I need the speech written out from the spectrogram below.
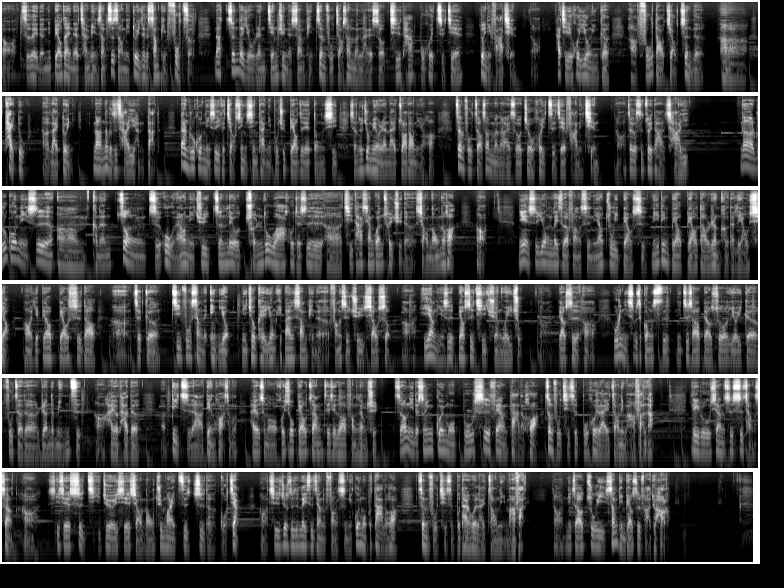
哦之类的，你标在你的产品上，至少你对这个商品负责。那真的有人检举你的商品，政府找上门来的时候，其实他不会直接对你罚钱哦，他其实会用一个啊、辅导矫正的呃态度啊、来对你。那那个是差异很大的。但如果你是一个侥幸心态，你不去标这些东西，想说就没有人来抓到你的话，政府找上门来的时候就会直接罚你钱哦，这个是最大的差异。那如果你是嗯，可能种植物，然后你去蒸馏纯露啊，或者是呃其他相关萃取的小农的话，哦，你也是用类似的方式，你要注意标示，你一定不要标到任何的疗效哦，也不要标示到呃这个肌肤上的应用，你就可以用一般商品的方式去销售啊，一样也是标示齐全为主，标示啊。哦无论你是不是公司，你至少要标说有一个负责的人的名字啊，还有他的呃地址啊、电话什么，还有什么回收标章，这些都要放上去。只要你的生意规模不是非常大的话，政府其实不会来找你麻烦啦。例如像是市场上啊一些市集，就有一些小农去卖自制的果酱啊，其实就是类似这样的方式。你规模不大的话，政府其实不太会来找你麻烦。哦，你只要注意商品标示法就好了。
